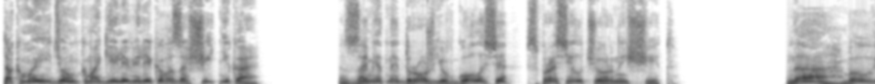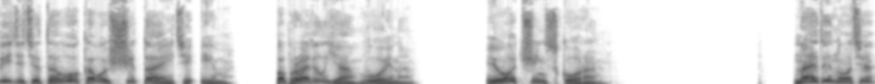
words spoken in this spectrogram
«Так мы идем к могиле великого защитника?» С заметной дрожью в голосе спросил черный щит. «Да, вы увидите того, кого считаете им», — поправил я воина. «И очень скоро». На этой ноте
